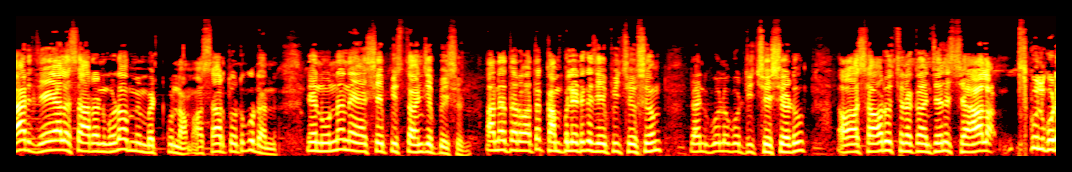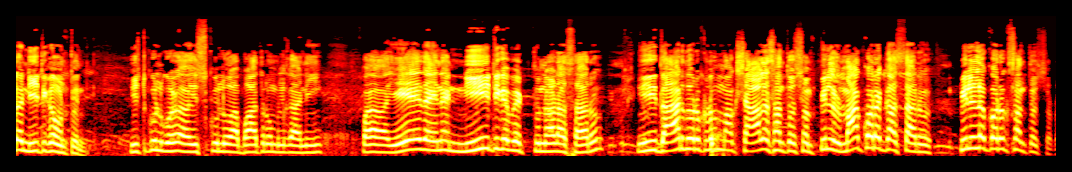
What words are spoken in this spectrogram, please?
దారి చేయాలి సార్ అని కూడా మేము పెట్టుకున్నాం. ఆ సార్ తోటి కూడా నేను ఉన్న చేపిస్తా అని చెప్పేసాడు అన్న తర్వాత కంప్లీట్గా చేపించేసాం దాన్ని గోలగొట్టి ఇచ్చేసాడు ఆ సార్ వచ్చిన కాంచెల్లి చాలా స్కూల్ కూడా నీట్గా ఉంటుంది. ఇటుకులు కూడా స్కూల్ ఆ బాత్రూములు కానీ ఏదైనా నీట్గా పెడుతున్నాడు ఆ సారు. ఈ దారి దొరకడం మాకు చాలా సంతోషం. పిల్లలు మా కొరకు కాదు సారు. పిల్లల కొరకు సంతోషం.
